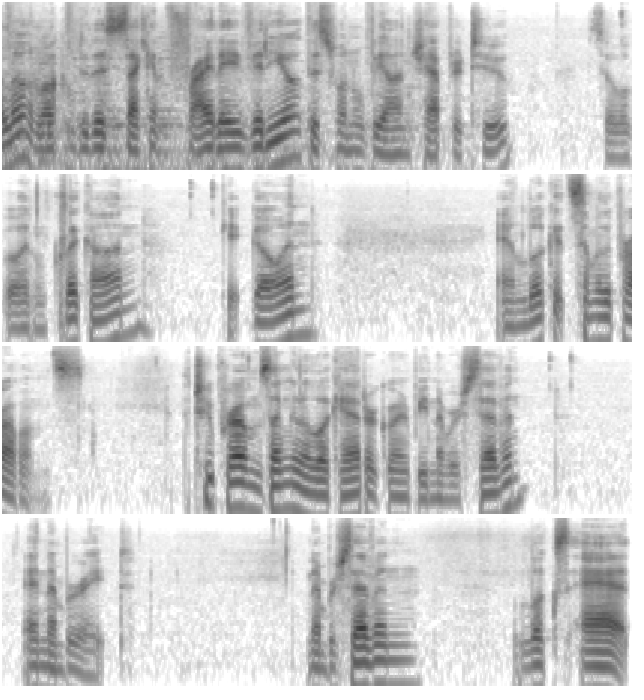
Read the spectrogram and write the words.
Hello and welcome to this second Friday video. This one will be on chapter 2. So we'll go ahead and click on, get going, and look at some of the problems. The two problems I'm going to look at are going to be number 7 and number 8. Number 7 looks at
